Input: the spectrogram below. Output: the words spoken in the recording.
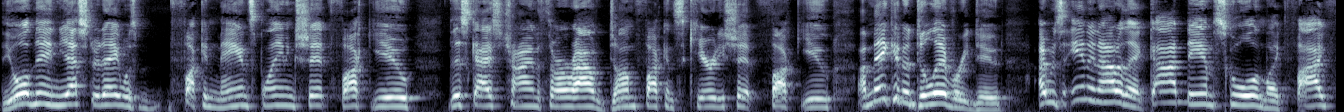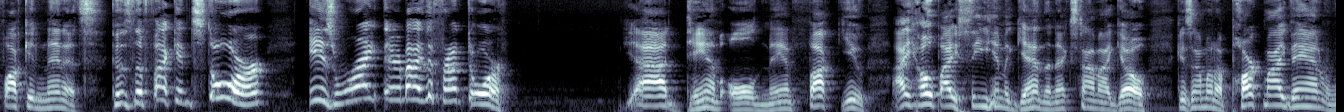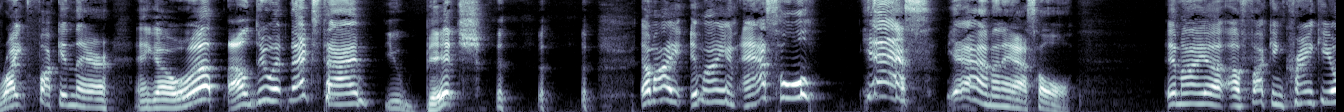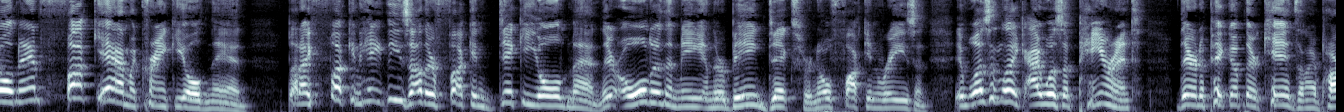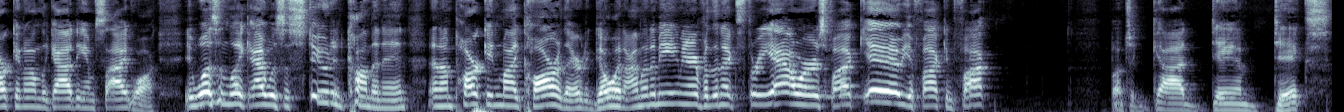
The old man yesterday was fucking mansplaining shit. Fuck you. This guy's trying to throw around dumb fucking security shit. Fuck you. I'm making a delivery, dude. I was in and out of that goddamn school in like five fucking minutes. Because the fucking store is right there by the front door. God damn old man. Fuck you. I hope I see him again the next time I go. Because I'm going to park my van right fucking there and go, well, I'll do it next time, you bitch. am I am I an asshole? Yes. Yeah, I'm an asshole. Am I a, a fucking cranky old man? Fuck yeah, I'm a cranky old man. But I fucking hate these other fucking dicky old men. They're older than me and they're being dicks for no fucking reason. It wasn't like I was a parent there to pick up their kids and I'm parking on the goddamn sidewalk. It wasn't like I was a student coming in and I'm parking my car there to go in. I'm going to be in here for the next three hours. Fuck you, you fucking fuck. Bunch of goddamn dicks.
